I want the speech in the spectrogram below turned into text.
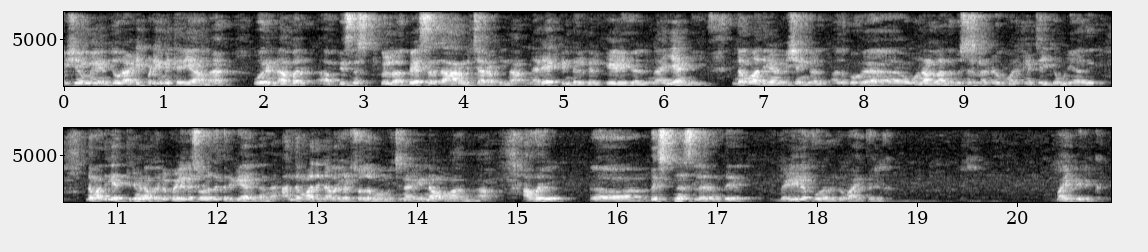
விஷயமும் எந்த ஒரு அடிப்படையுமே தெரியாமல் ஒரு நபர் பிஸ்னஸ்க்குள்ளே பேசுறது ஆரம்பிச்சார் அப்படின்னா நிறைய கிண்டல்கள் கேலிகள் நையாண்டி இந்த மாதிரியான விஷயங்கள். அது போக உன்னால அந்த பிஸ்னஸ்ல ரெண்டு ஜெயிக்க முடியாது. இந்த மாதிரி எத்தனையோ நபர்கள் வெளியில் சொல்கிறதுக்கு ரெடியாக இருக்காங்க. அந்த மாதிரி நபர்கள் சொல்ல முடிச்சுன்னா என்னவா மாறும்னா அவர் பிஸ்னஸ்லேருந்து வெளியில் போகிறதுக்கு வாய்ப்பு இருக்குது வாய்ப்பு இருக்குது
